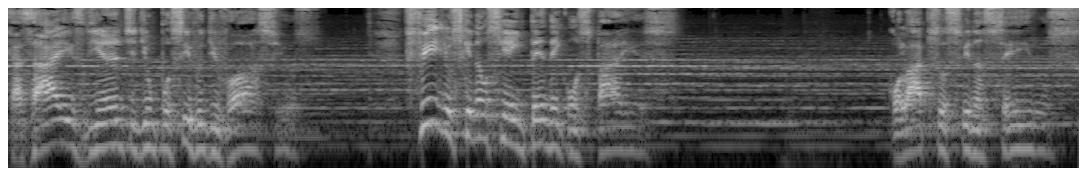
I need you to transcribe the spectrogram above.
Casais diante de um possível divórcio, filhos que não se entendem com os pais, colapsos financeiros,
